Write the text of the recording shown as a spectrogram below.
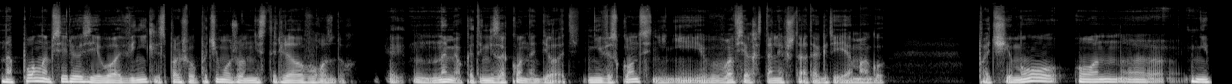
на полном серьезе его обвинитель спрашивал, почему же он не стрелял в воздух. Намек, это незаконно делать. Ни в Висконсине, ни во всех остальных штатах, где я могу. Почему он э, не,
